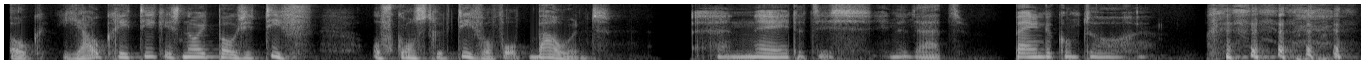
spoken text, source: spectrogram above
ook jouw kritiek, is nooit positief of constructief of opbouwend. Eh, nee, dat is inderdaad pijnlijk om te horen.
